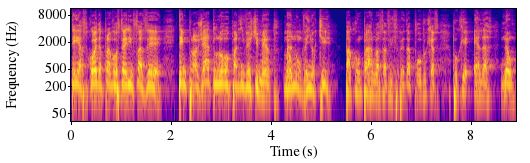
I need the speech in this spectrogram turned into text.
tem as coisas para vocês irem fazer, tem projeto novo para investimento, mas não venham aqui para comprar nossas despesas públicas, porque elas não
